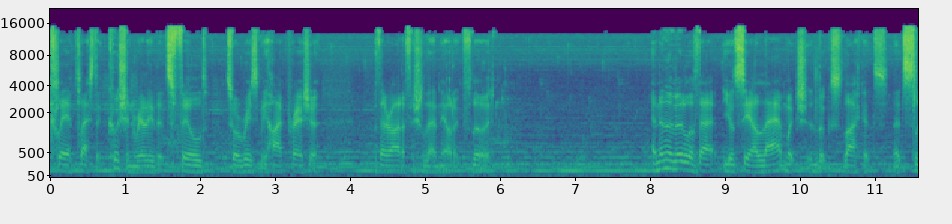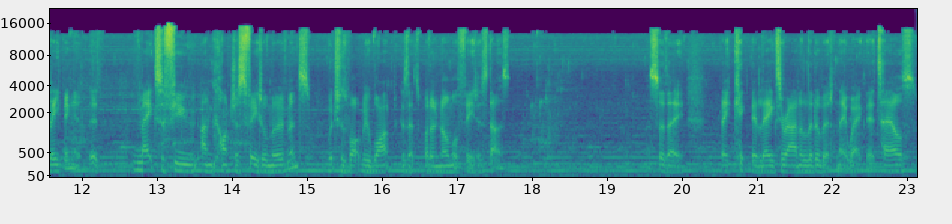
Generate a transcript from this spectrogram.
clear plastic cushion, really, that's filled to a reasonably high pressure with our artificial amniotic fluid. And in the middle of that, you'll see a lamb, which looks like it's, it's sleeping. It, it makes a few unconscious fetal movements, which is what we want because that's what a normal fetus does. So they they kick their legs around a little bit and they wag their tails.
